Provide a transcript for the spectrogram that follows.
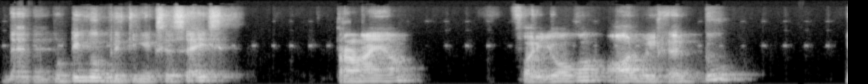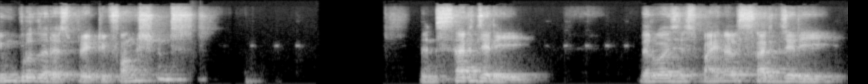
then Buteyko breathing exercise, pranayama for yoga, all will help to improve the respiratory functions. Then surgery, there was a spinal surgery,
